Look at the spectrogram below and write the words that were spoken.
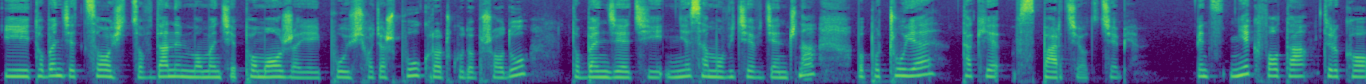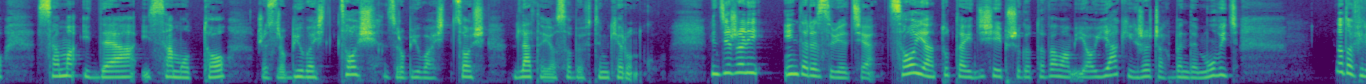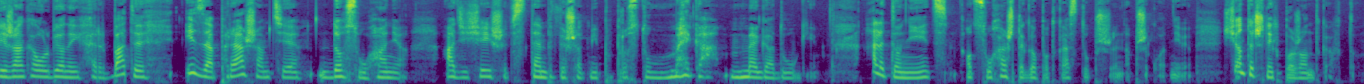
i to będzie coś, co w danym momencie pomoże jej pójść chociaż pół kroczku do przodu, to będzie ci niesamowicie wdzięczna, bo poczuje takie wsparcie od ciebie. Więc nie kwota, tylko sama idea i samo to, że zrobiłeś coś, zrobiłaś coś dla tej osoby w tym kierunku. Więc jeżeli interesuje Cię, co ja tutaj dzisiaj przygotowałam i o jakich rzeczach będę mówić, no to filiżanka ulubionej herbaty i zapraszam Cię do słuchania. A dzisiejszy wstęp wyszedł mi po prostu mega, mega długi. Ale to nic, odsłuchasz tego podcastu przy na przykład, nie wiem, świątecznych porządkach, to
